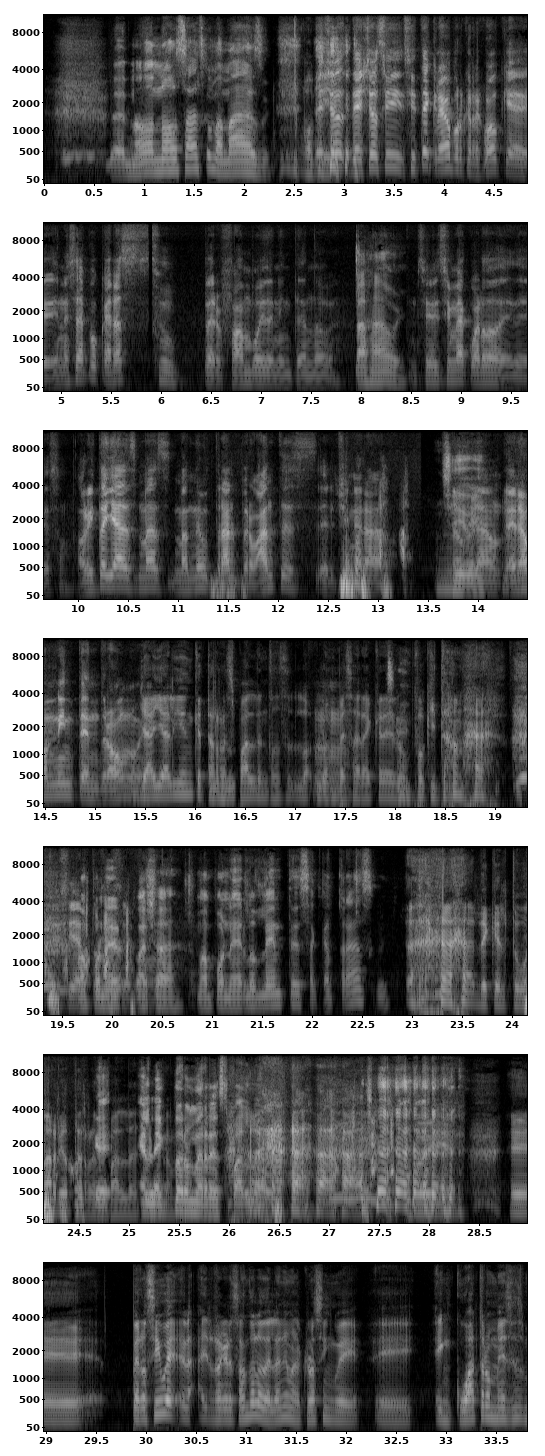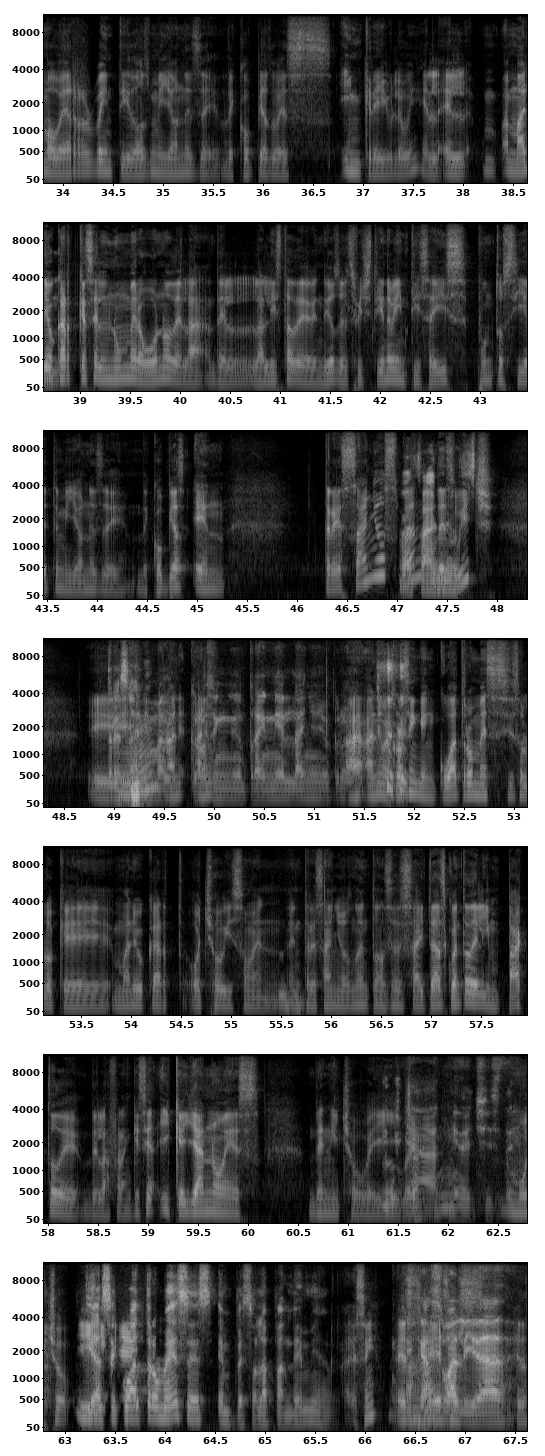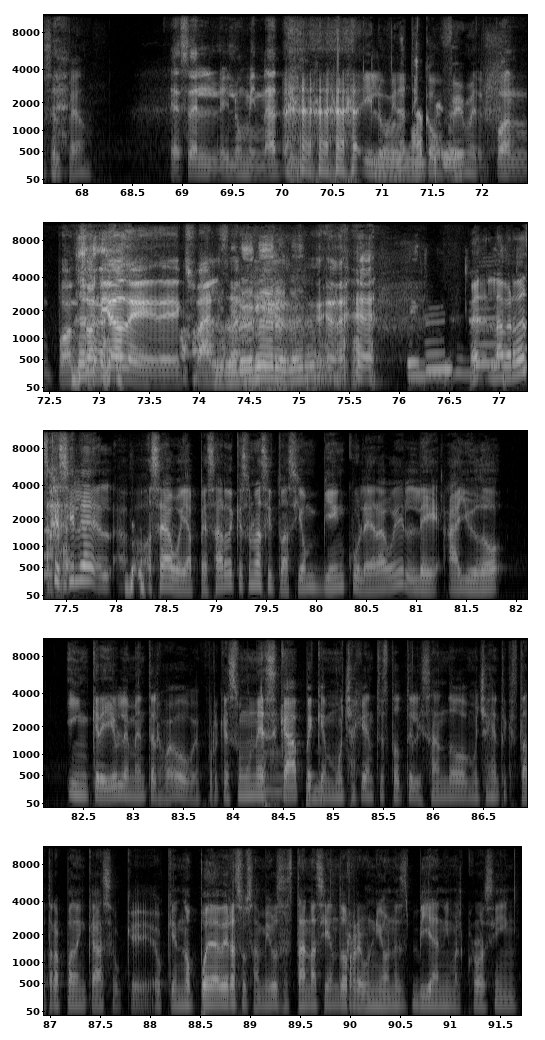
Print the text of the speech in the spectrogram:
No, no sabes con mamadas. De hecho, de hecho sí, sí te creo porque recuerdo que en esa época eras súper fanboy de Nintendo, güey. Ajá, güey. Sí, sí me acuerdo de, de eso. Ahorita ya es más, más neutral, pero antes el chin era, Sí, era, un- era un Nintendrón, güey. Ya hay alguien que te respalda, entonces lo, lo empezaré a creer Sí. un poquito más. Sí, cierto, a poner, guacha, voy a poner los lentes acá atrás, güey. de que el tu barrio te respalda. el Héctor me respalda, güey. Muy bien. Eh, pero sí, güey, regresando a lo del Animal Crossing, güey, eh, en cuatro meses mover 22 millones de, de copias, güey, es increíble, güey. El, el Mario Mm. Kart, que es el número uno de la, de la lista de vendidos del Switch, tiene 26.7 millones de, de copias en tres años, Tres ¿van? De años. Switch. Eh, Tres. Animal Ani- Crossing no trae ni el año, yo creo. Animal Crossing en cuatro meses hizo lo que Mario Kart 8 hizo en, en tres años, ¿no? Entonces ahí te das cuenta del impacto de, de la franquicia y que ya no es de nicho, güey. ya, ni de chiste. Mucho. Y, hace cuatro meses empezó la pandemia, güey. eh, Sí, Qué ese- ese es- casualidad. Ese es el pedo. Es el Illuminati. Illuminati confirmed. Pon, pon sonido de, de X-Files. Eh, La verdad es que sí le. O sea, güey, a pesar de que es una situación bien culera, güey, le ayudó increíblemente el juego, güey. Porque es un escape que mucha gente está utilizando, mucha gente que está atrapada en casa o que, o que no puede ver a sus amigos, están haciendo reuniones vía Animal Crossing,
